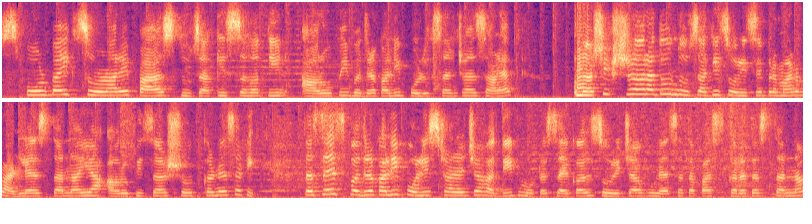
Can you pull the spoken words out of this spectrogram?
स्पोर्ट बाईक चोरणारे पाच दुचाकीसह तीन आरोपी भद्रकाली पोलिसांच्या जाळ्यात. नाशिक शहरातून दुचाकी चोरीचे प्रमाण वाढले असताना या आरोपीचा शोध करण्यासाठी तसेच भद्रकाली पोलीस ठाण्याच्या हद्दीत मोटरसायकल चोरीच्या गुन्ह्याचा तपास करत असताना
